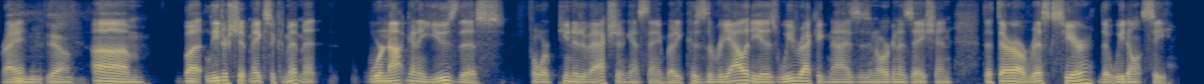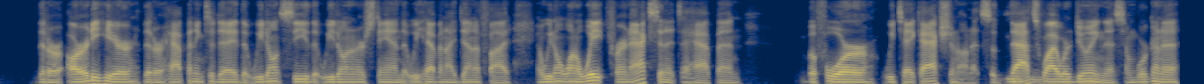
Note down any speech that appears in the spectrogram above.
right? Mhm. yeah. Um, but leadership makes a commitment. We're not going to use this for punitive action against anybody because the reality is we recognize as an organization that there are risks here that we don't see, that are already here, that are happening today, that we don't see, that we don't understand, that we haven't identified. And we don't want to wait for an accident to happen before we take action on it. So that's Mhm. why we're doing this. And we're going to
